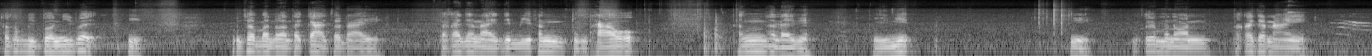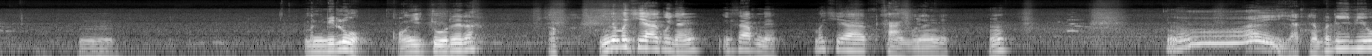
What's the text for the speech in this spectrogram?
แล้วก็มีตัวนี้ด้วยนี่มันชอบมานอนตะกร้าเจ้านายตะกร้าเจ้านายจะมีทั้งถุงเท้า ทั้งอะไรเนี่ยตัวนี้ นี่มันก็มานอนตะกร้าเจ้านายอืม มันมีลูกของอีจูด้วยนะเอามึงจะมาเคลียร์กูยังอีซับเนี่ยมาเคลียร์ข่างกูยังนี่ฮะอ้ยอยากให้มารีวิว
